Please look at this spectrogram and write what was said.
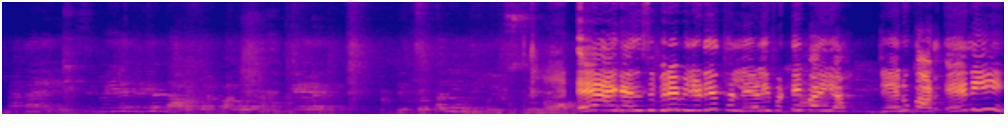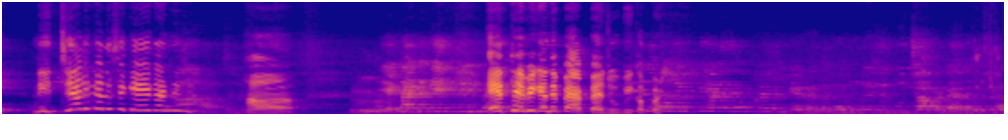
ਮੈਂ ਤਾਂ ਇਹ ਨਹੀਂ ਸੀ ਵੀ ਇਹ ਜਿਹੜੀਆਂ ਦਾਲ ਚਾਲ ਪਾਉਂਦੇ ਨਾ ਕਿਉਂਕਿ ਦਿੱਕਤ ਤਾਂ ਨਹੀਂ ਹੁੰਦੀ ਕੋਈ ਕੱਪੜੇ ਲਾਓ ਇਹ ਐ ਕਹਿੰਦੇ ਸੀ ਵੀਰੇ ਵੀ ਜਿਹੜੀ ਇਹ ਥੱਲੇ ਵਾਲੀ ਫੱਟੀ ਪਾਈ ਆ ਜੇ ਇਹਨੂੰ ਕੱਢ ਇਹ ਨਹੀਂ ਨੀਚੇ ਵਾਲੀ ਕਹਿੰਦੀ ਸੀ ਕਿ ਇਹ ਕਹਿੰਦੀ ਸੀ? ਹਾਂ। ਇਹ ਕੱਢ ਕੇ ਇੱਥੇ ਵੀ ਇੱਥੇ ਵੀ ਕਹਿੰਦੇ ਪੈਪ ਪੈ ਜੂ ਕੱਪੜ। ਕੱਪੜੇ ਟੰਗੇ ਹੋਏ ਨੇ, ਦੂਜਾ ਕੱਢਿਆ ਕਰੋ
